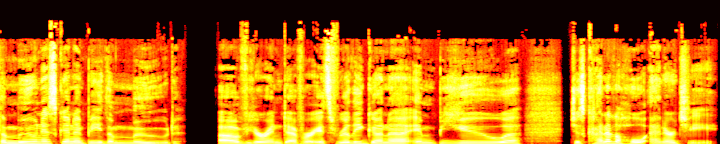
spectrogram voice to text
The moon is going to be the mood of your endeavor. It's really going to imbue just kind of the whole energy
